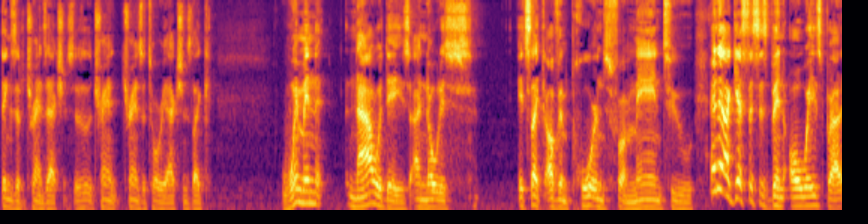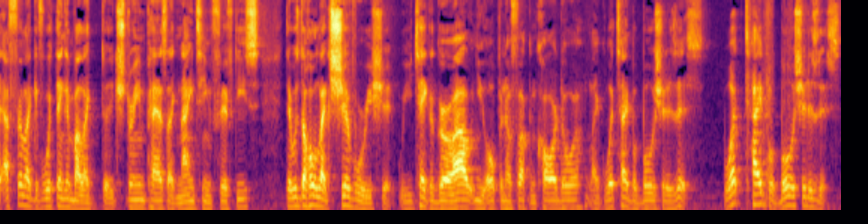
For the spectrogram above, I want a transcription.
things that are transactions. There's other tran- transitory actions. Like women nowadays, I notice it's like of importance for a man to, and I guess this has been always, but I, I feel like if we're thinking about like the extreme past, like 1950s, there was the whole like chivalry shit where you take a girl out and you open her fucking car door. Like, what type of bullshit is this? What type of bullshit is this?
